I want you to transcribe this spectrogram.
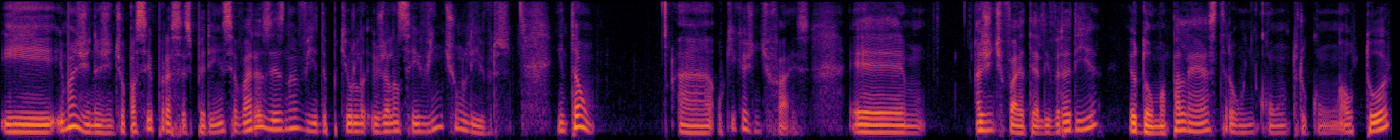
e imagina, gente, eu passei por essa experiência várias vezes na vida, porque eu, eu já lancei 21 livros. Então, ah, o que, que a gente faz? É, a gente vai até a livraria, eu dou uma palestra, um encontro com um autor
